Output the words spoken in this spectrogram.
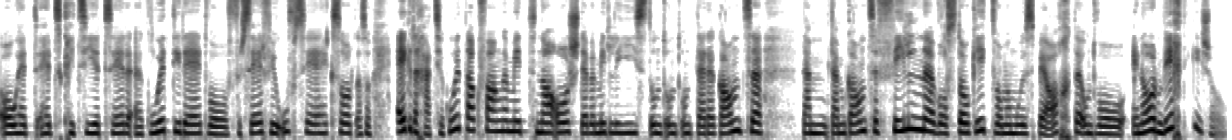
auch hat, hat skizziert. Sehr eine gute Rede, die für sehr viel Aufsehen hat gesorgt. Also eigentlich hat es ja gut angefangen mit Nahost, eben Middle East und, und, und dieser ganzen dem, dem ganzen vielen, was es da gibt, wo man muss beachten und wo enorm wichtig ist auch.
